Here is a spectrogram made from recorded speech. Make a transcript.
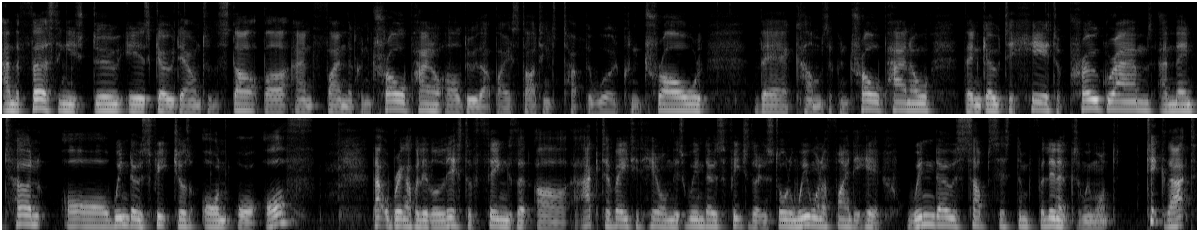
and the first thing you should do is go down to the start bar and find the control panel. I'll do that by starting to type the word control. There comes the control panel. Then go to here to programs and then turn all Windows features on or off. That will bring up a little list of things that are activated here on this Windows feature that are installed and we want to find it here, Windows Subsystem for Linux and we want to tick that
